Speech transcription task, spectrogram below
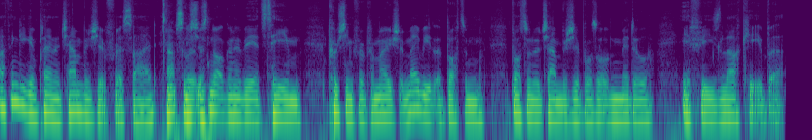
I think he can play in the championship for a side. Absolutely. It's just not going to be a team pushing for promotion. Maybe at the bottom bottom of the championship or sort of middle if he's lucky. But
